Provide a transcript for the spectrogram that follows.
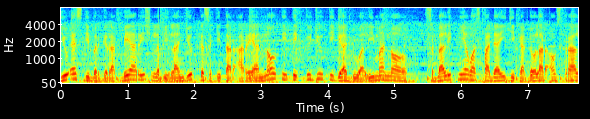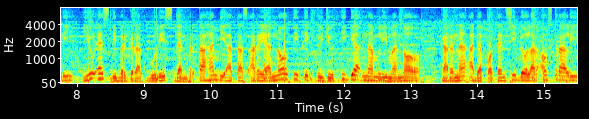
USD bergerak bearish lebih lanjut ke sekitar area 0.73250. Sebaliknya waspadai jika dolar Australia, USD bergerak bullish dan bertahan di atas area 0.73650 karena ada potensi dolar Australia,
